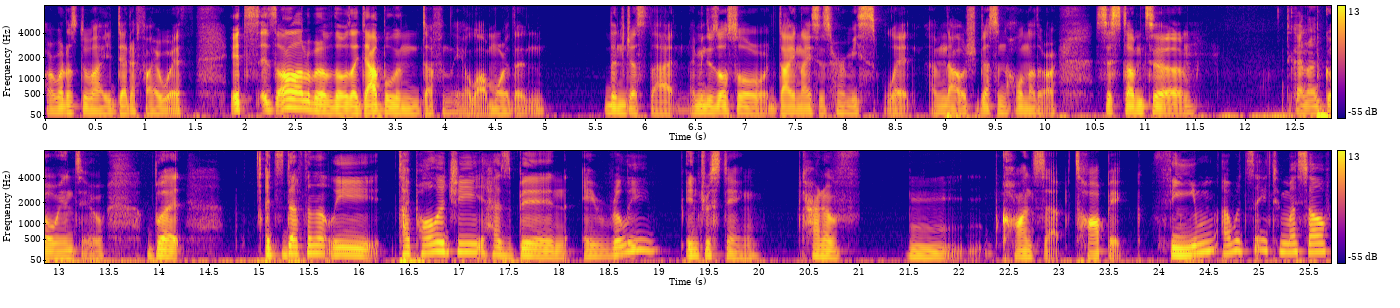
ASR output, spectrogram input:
or what else do I identify with? It's it's a little bit of those. I dabble in definitely a lot more than than just that. I mean, there's also Dionysus Hermes split. I mean, that that's a whole nother system to to kind of go into, but it's definitely typology has been a really interesting kind of mm, concept, topic, theme. I would say to myself,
